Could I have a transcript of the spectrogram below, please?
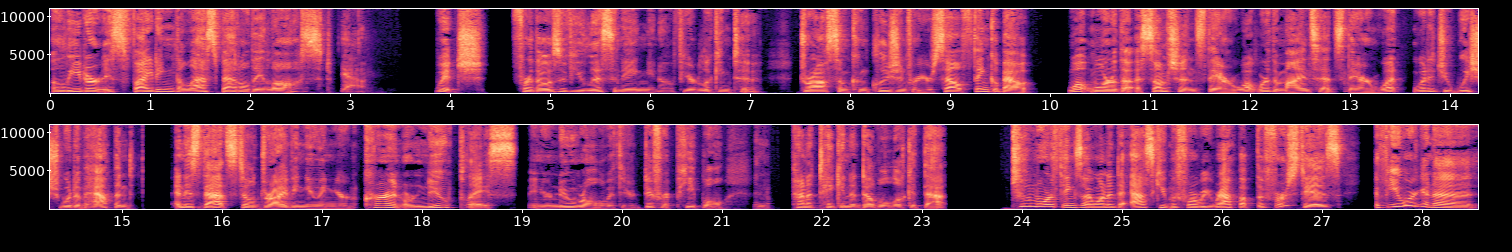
a leader is fighting the last battle they lost. Yeah. Which, for those of you listening, you know, if you're looking to draw some conclusion for yourself, think about what were the assumptions there? What were the mindsets there? What what did you wish would have happened? And is that still driving you in your current or new place in your new role with your different people and kind of taking a double look at that? Two more things i wanted to ask you before we wrap up. The first is if you were going to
